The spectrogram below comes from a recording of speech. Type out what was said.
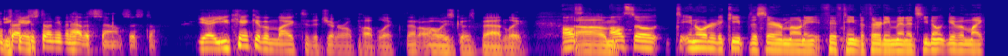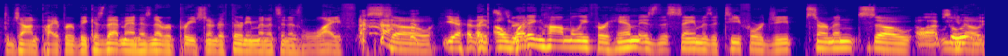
In you fact, just don't even have a sound system. Yeah, you can't give a mic to the general public. That always goes badly. Also, um, also to, in order to keep the ceremony 15 to 30 minutes, you don't give a mic to John Piper because that man has never preached under 30 minutes in his life. So, yeah, like a true. wedding homily for him is the same as a T4G sermon. So, oh, you know,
